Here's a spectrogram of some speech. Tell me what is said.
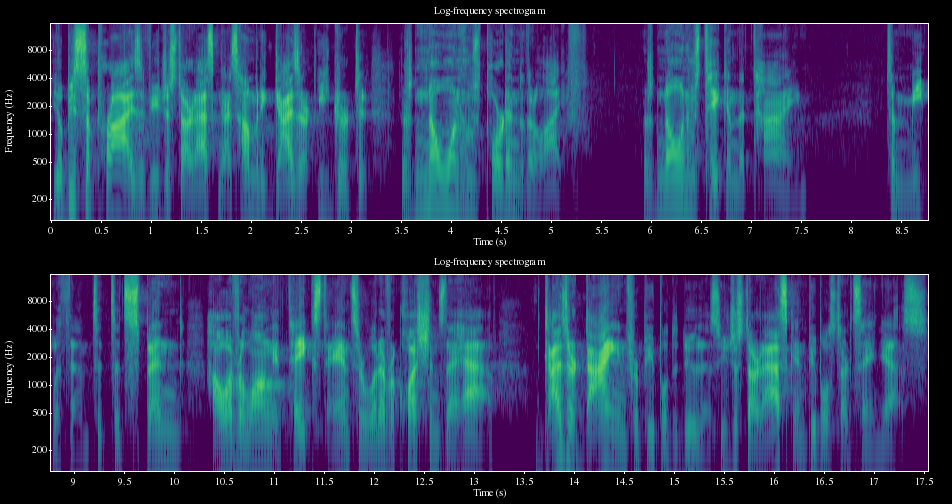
you'll be surprised if you just start asking guys how many guys are eager to. There's no one who's poured into their life. There's no one who's taken the time to meet with them, to, to spend however long it takes to answer whatever questions they have. Guys are dying for people to do this. You just start asking, people start saying yes.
